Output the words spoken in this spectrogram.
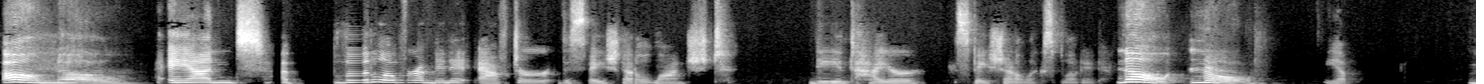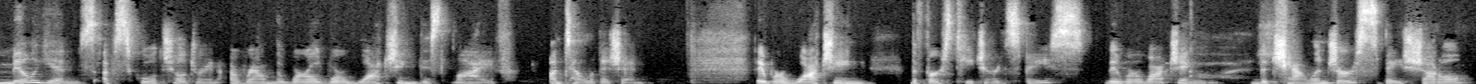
Oh no. And a little over a minute after the space shuttle launched, the entire space shuttle exploded. No, no. Yep. Millions of school children around the world were watching this live on television. They were watching the first teacher in space, they were watching the Challenger space shuttle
